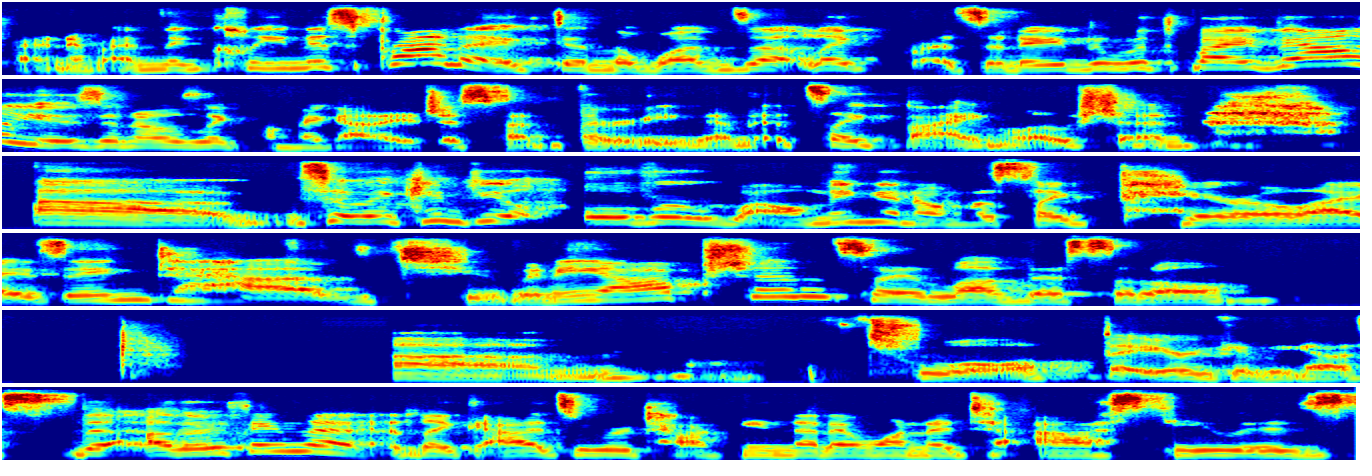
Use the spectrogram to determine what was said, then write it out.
trying to find the cleanest product and the ones that like resonated with my values. And I was like, oh my god, I just spent 30 minutes like buying lotion. Um, so it can feel overwhelming and almost like paralyzing to have too many options. So I love this little um, tool that you're giving us. The other thing that, like, as you were talking, that I wanted to ask you is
